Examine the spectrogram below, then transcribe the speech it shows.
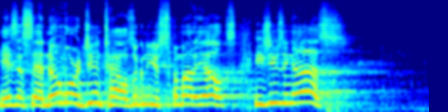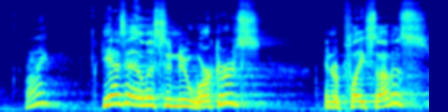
He hasn't said, no more Gentiles, we're going to use somebody else. He's using us. Right? He hasn't enlisted new workers in replace of us.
